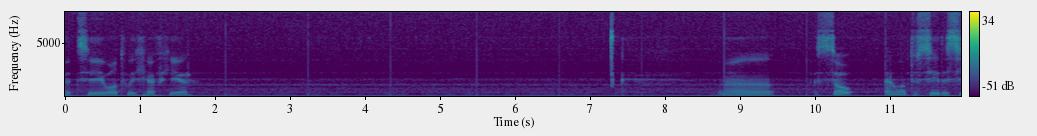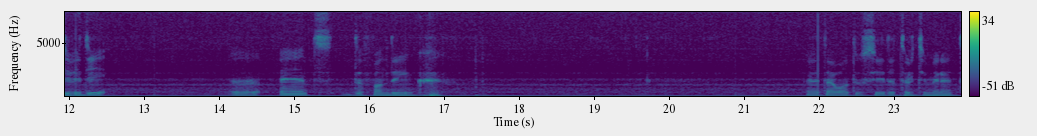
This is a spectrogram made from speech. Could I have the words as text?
Let's see what we have here. Uh, so I want to see the CVD uh, and the funding. And I want to see the 30 minute.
